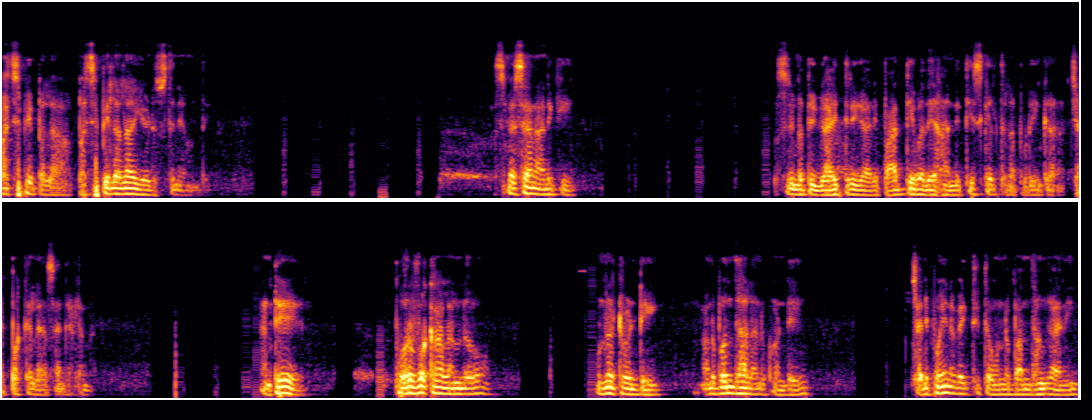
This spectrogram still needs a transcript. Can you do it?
పసిపిల్లల పసిపిల్లలా ఏడుస్తూనే ఉంది. శ్మశానానికి శ్రీమతి గాయత్రి గారి పార్థివ దేహాన్ని తీసుకెళ్తున్నప్పుడు ఇంకా చెప్పక్కల సంఘటన. అంటే పూర్వకాలంలో ఉన్నటువంటి అనుబంధాలు అనుకోండి చనిపోయిన వ్యక్తితో ఉన్న బంధం కానీ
